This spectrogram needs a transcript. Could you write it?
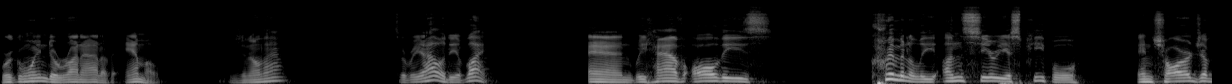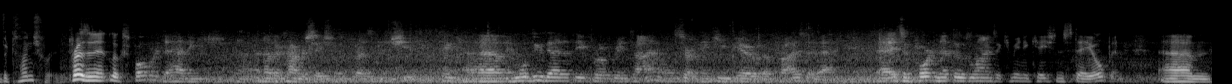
We're going to run out of ammo. Did you know that? It's a reality of life. And we have all these criminally unserious people in charge of the country. The president looks forward to having uh, another conversation with President Xi, uh, and we'll do that at the appropriate time, we'll certainly keep you apprised of that. Uh, it's important that those lines of communication stay open. Um,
